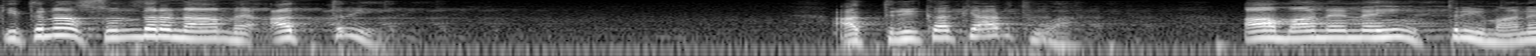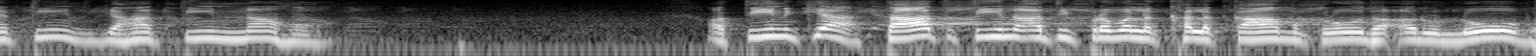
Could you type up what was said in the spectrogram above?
कितना सुंदर नाम है अत्रि। अत्रि का क्या अर्थ हुआ? आ माने नहीं, त्रि माने तीन, यहाँ तीन ना हो। और तीन क्या? तात तीन अति प्रबल खल काम क्रोध और लोभ।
